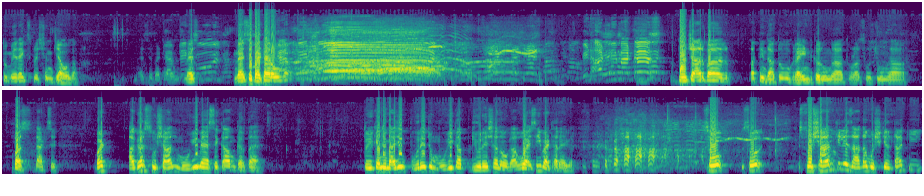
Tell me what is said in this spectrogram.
तो मेरा एक्सप्रेशन क्या होगा? ऐसे बैठा रहूं- मैं मैं बैठा रहूँगा। दो चार बार अपनी दांतों को ग्राइंड करूँगा थोड़ा सोचूँगा बस दैट्स इट बट अगर सुशांत मूवी में ऐसे काम करता है तो यू कैन इमेजिन पूरे जो मूवी का ड्यूरेशन होगा, वो ऐसे ही बैठा रहेगा। सो सो सुशांत के लिए ज़्यादा मुश्किल था कि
